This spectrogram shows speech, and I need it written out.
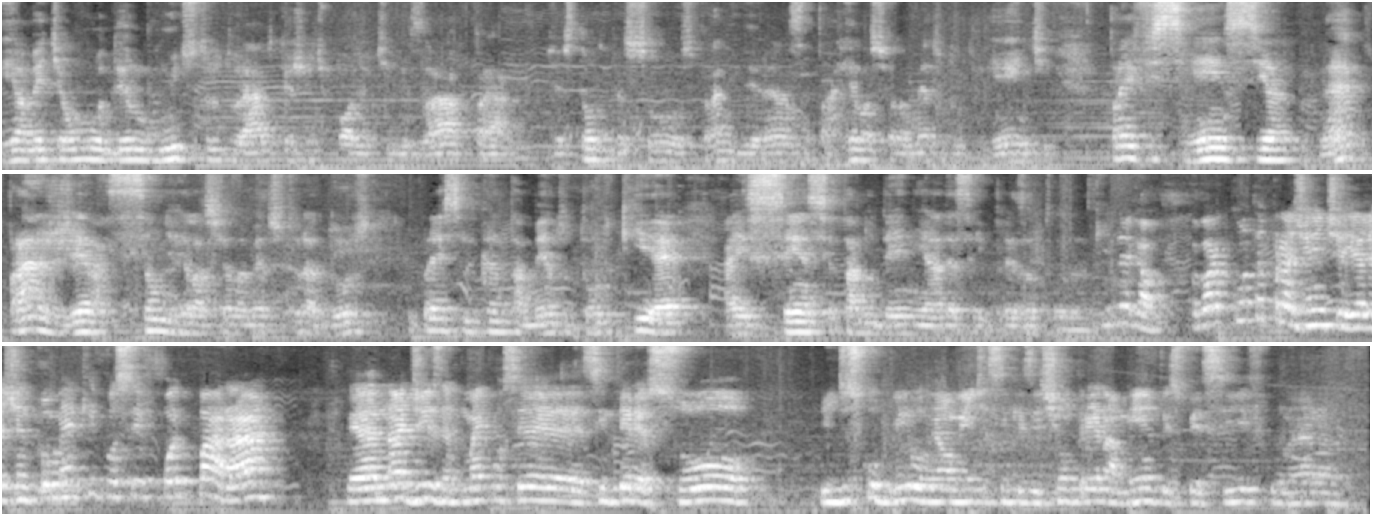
e realmente é um modelo muito estruturado que a gente pode utilizar para gestão de pessoas, para liderança, para relacionamento do cliente, para eficiência, né? para geração de relacionamentos duradouros para esse encantamento todo que é a essência, está no DNA dessa empresa toda. Que legal. Agora conta pra gente aí, Alexandre, como é que você foi parar é, na Disney, como é que você se interessou e descobriu realmente assim que existia um treinamento específico né, na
